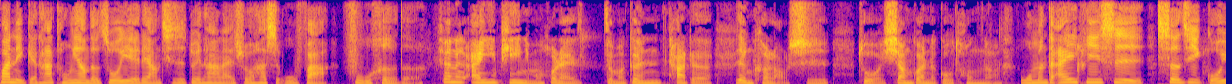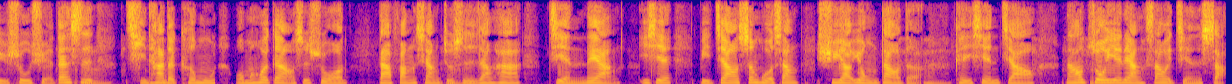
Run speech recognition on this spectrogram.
换你给他同样的作业量，其实对他来说他是无法负荷的。像那个 IEP，你们后来怎么跟他的任课老师做相关的沟通呢？我们的 IEP 是设计国语、数学，但是其他的科目我们会跟老师说。大方向就是让他减量一些比较生活上需要用到的，可以先教，然后作业量稍微减少，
